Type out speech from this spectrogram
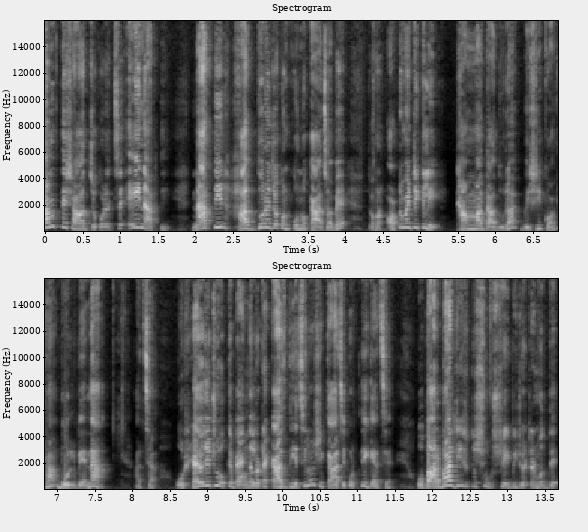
আনতে সাহায্য করেছে এই নাতি। নাতির হাত ধরে যখন কোনো কাজ হবে, তখন অটোমেটিক্যালি ঠাম্মা দাদুরা বেশি কথা বলবে না। আচ্ছা ও শ্যালো জেঠু ওকে ব্যাঙ্গালোরটা কাজ দিয়েছিল, সে কাজে করতেই গেছে। ও বারবার সেই ভিডিওটার মধ্যে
